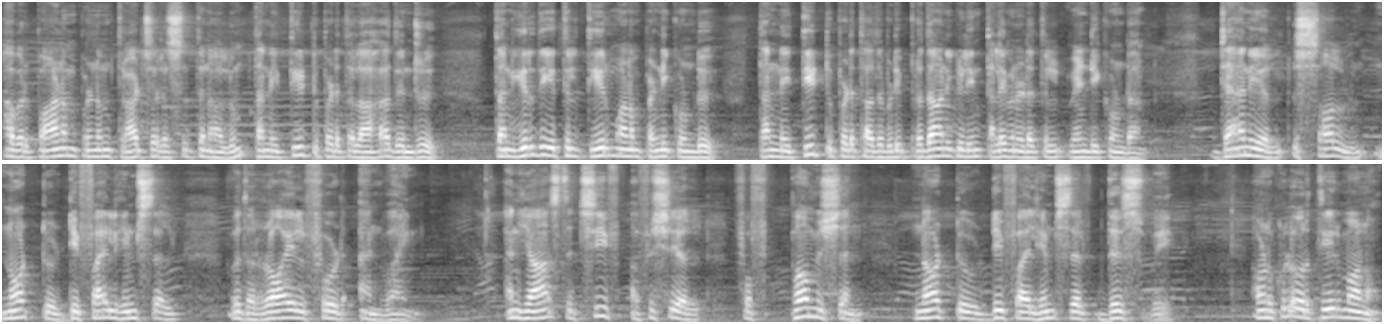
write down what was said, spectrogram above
அவர் பானம் பண்ணும் திராட்சை ரசத்தினாலும் தன்னை தீட்டுப்படுத்தலாகாதென்று தன் இருதயத்தில் தீர்மானம் பண்ணிக்கொண்டு தன்னை தீட்டுப்படுத்தாதபடி பிரதானிகளின் தலைவனிடத்தில் வேண்டிக் கொண்டான். Daniel solve not to defile himself with royal food and wine and he ஆஸ் the chief official for permission not to defile himself this way அவனுக்குள்ள ஒரு தீர்மானம்.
